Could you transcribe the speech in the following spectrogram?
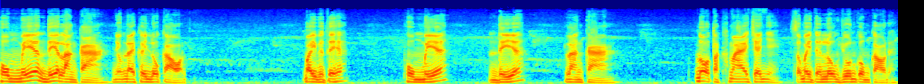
ភូមិឥណ្ឌាលង្កាខ្ញុំដែរឃើញលោកកោអត់បីប្រទេសភូមិឥណ្ឌាលង្កាដកតែខ្មែរចេញឯងស្បីតែលោកយួនកុំកោដែរ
